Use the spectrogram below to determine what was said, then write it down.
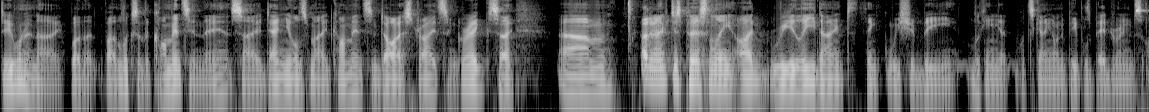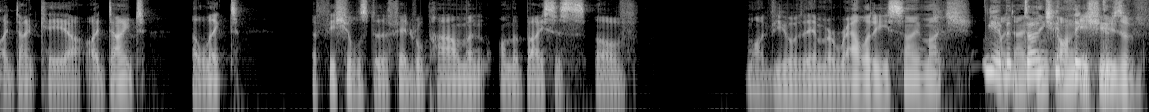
do want to know by the, by the looks of the comments in there. So Daniel's made comments, and Dire Straits, and Greg. So um, I don't know. Just personally, I really don't think we should be looking at what's going on in people's bedrooms. I don't care. I don't elect officials to the federal parliament on the basis of my view of their morality so much. Yeah, I but don't, don't think you on think issues of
